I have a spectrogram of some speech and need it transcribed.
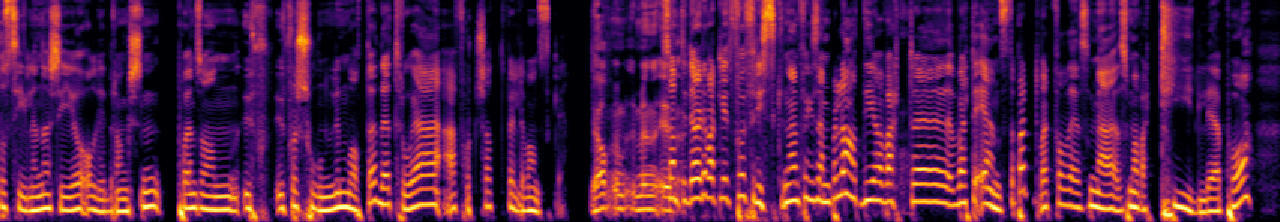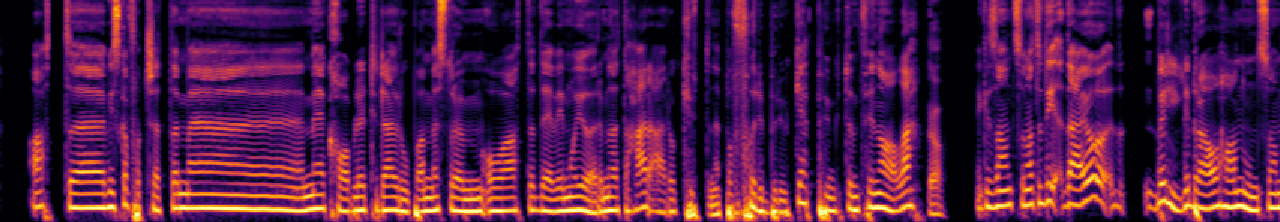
fossil energi og oljebransjen på en sånn uf uforsonlig måte, det tror jeg er fortsatt veldig vanskelig. Ja, men, eh, Samtidig har det vært litt forfriskende, for eksempel, at de har vært, eh, vært det eneste partiet, i hvert fall det som, jeg, som har vært tydelige på at uh, vi skal fortsette med, med, kabler til Europa med strøm, og at det vi må gjøre med dette her, er å kutte ned på forbruket. Punktum finale. Ja. Ikke sant? Sånn at det, det, er jo veldig bra å ha noen som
